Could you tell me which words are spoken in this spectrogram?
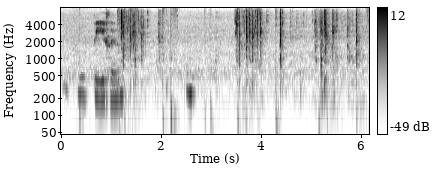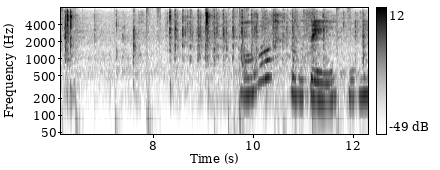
ลูก ปีเคิงโอ้ตัวกูเซเล็กแม่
